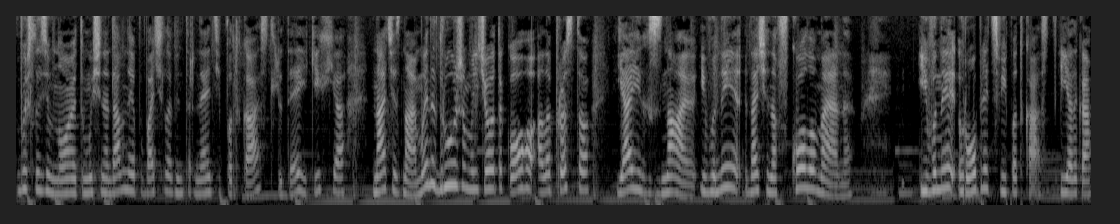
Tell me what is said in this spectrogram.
вийшло зі мною, тому що недавно я побачила в інтернеті подкаст людей, яких я наче знаю. Ми не дружимо, нічого такого, але просто я їх знаю, і вони, наче навколо мене. І вони роблять свій подкаст. І я така.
